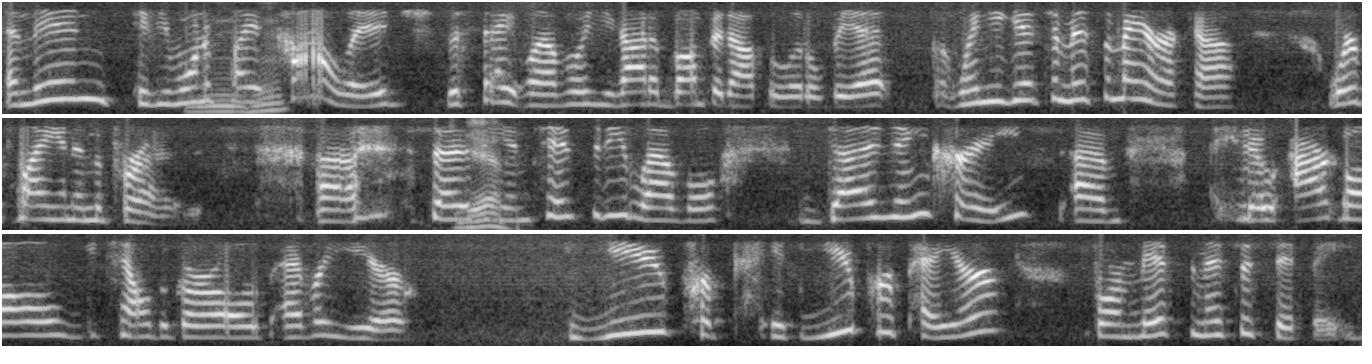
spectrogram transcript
And then if you want to play at college, the state level, you got to bump it up a little bit. But when you get to Miss America, we're playing in the pros. Uh, so Yeah. the intensity level does increase. Um, you know, our goal, we tell the girls every year, you prep if you prepare for Miss Mississippi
